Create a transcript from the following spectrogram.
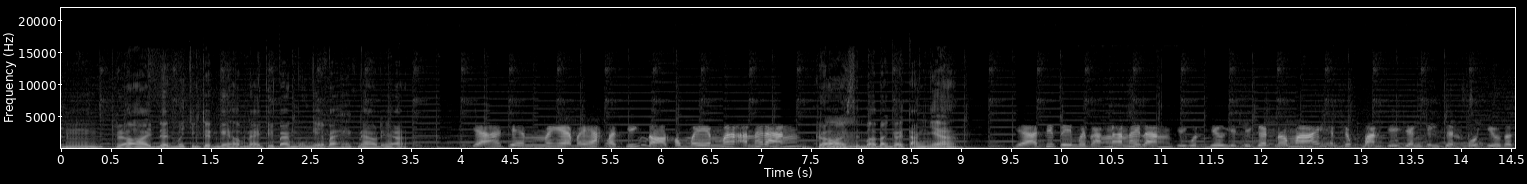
ừ, rồi đến với chương trình ngày hôm nay thì bạn muốn nghe bài hát nào đây ạ? Dạ cho em nghe bài hát là Chuyến đò không em á, anh Thái Đăng. Rồi Ừ. xin mời bạn gửi tặng nha. Dạ trái tim mới tặng anh Thái Đăng, chị Quỳnh Như và chị Kết Nối Máy. Em chúc ban chị dẫn chương trình buổi chiều thật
